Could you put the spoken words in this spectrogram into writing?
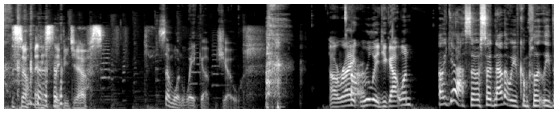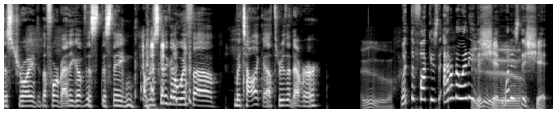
So many Sleepy Joes. Someone wake up, Joe. All right, Alright. Ruli, do you got one? Oh yeah, so so now that we've completely destroyed the formatting of this this thing, I'm just gonna go with uh Metallica through the never. Ooh. What the fuck is? I don't know any of this shit. What is this shit?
